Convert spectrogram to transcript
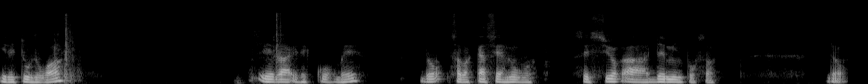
il est tout droit. Et là, il est courbé. Donc, ça va casser à nouveau. C'est sûr à 2000%. Donc,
